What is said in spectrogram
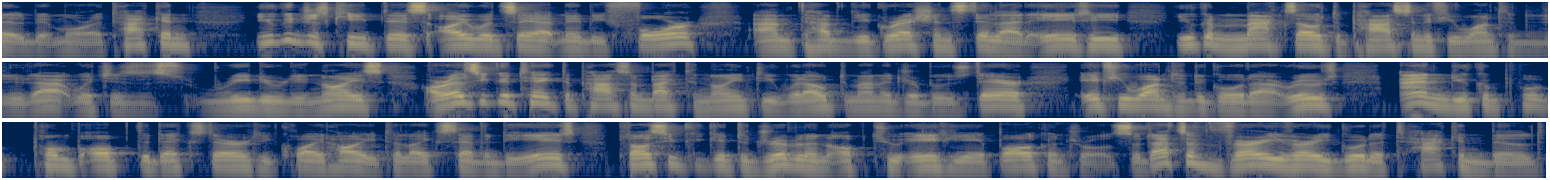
little bit more attacking. You can just keep this, I would say, at maybe four um, to have the aggression still at 80. You can max out the passing if you wanted to do that, which is really, really nice. Or else you could take the passing back to 90 without the manager boost there if you wanted to go that route. And you could pump up the dexterity quite high to like 78. Plus, you could get the dribbling up to 88 ball control. So that's a very, very good attacking build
